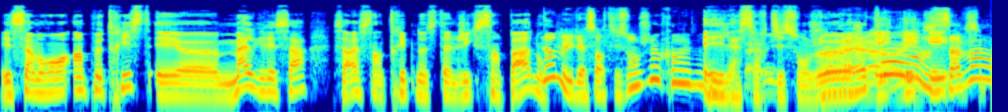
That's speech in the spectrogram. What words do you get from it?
et ça me rend un peu triste. Et euh, malgré ça, ça reste un trip nostalgique sympa. Donc, Non, mais il a sorti son jeu quand même. et il a Bah sorti oui. son jeu. Ouais, attends, et, et- ça va.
